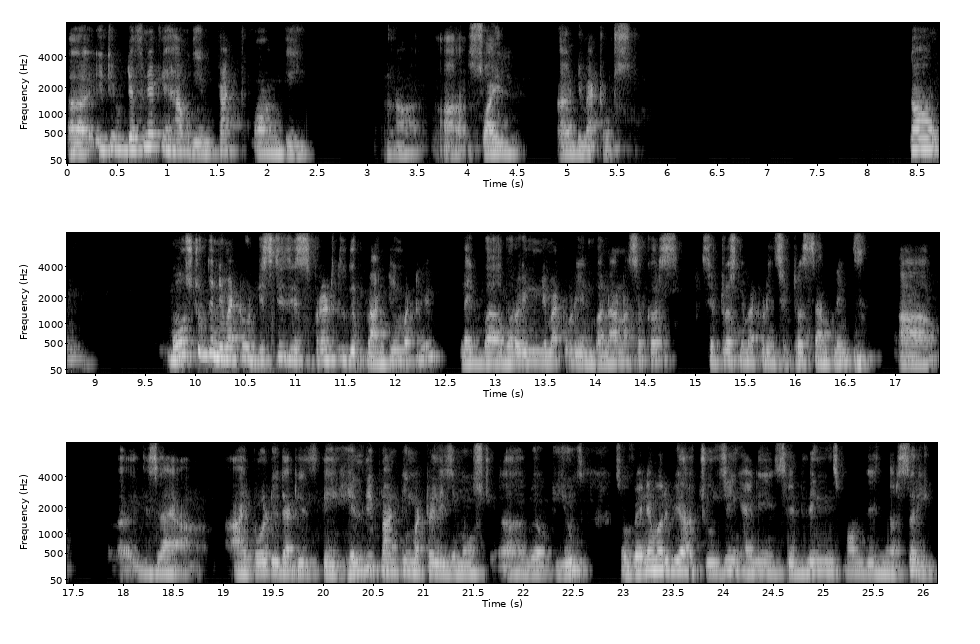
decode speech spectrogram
uh, it will definitely have the impact on the soil nematodes. Now, most of the nematode disease is spread through the planting material, like burrowing nematode in banana suckers, citrus nematode in citrus samplings. This I, I told you that is the healthy planting material is the most uh, we have to use. So whenever we are choosing any seedlings from this nursery,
